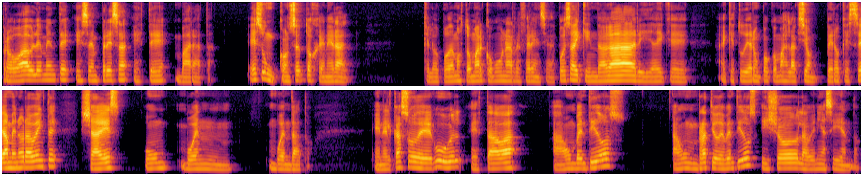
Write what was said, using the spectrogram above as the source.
probablemente esa empresa esté barata. Es un concepto general que lo podemos tomar como una referencia. Después hay que indagar y hay que, hay que estudiar un poco más la acción, pero que sea menor a 20 ya es un buen, un buen dato. En el caso de Google estaba a un 22, a un ratio de 22 y yo la venía siguiendo.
